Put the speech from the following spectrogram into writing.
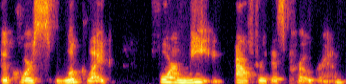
the course look like for me after this program?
